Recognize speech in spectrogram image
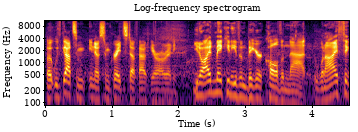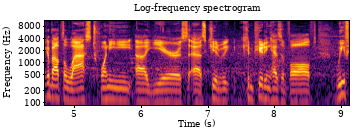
But we've got some, you know, some great stuff out here already. You know, I'd make an even bigger call than that. When I think about the last 20 uh, years as computing has evolved, we've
